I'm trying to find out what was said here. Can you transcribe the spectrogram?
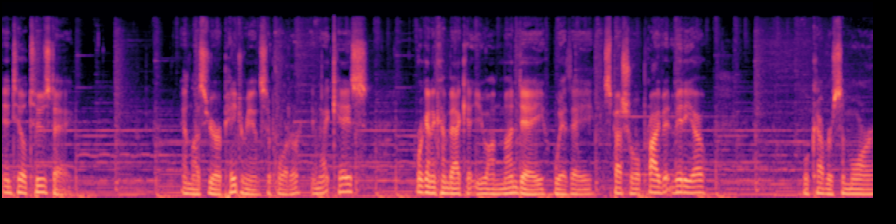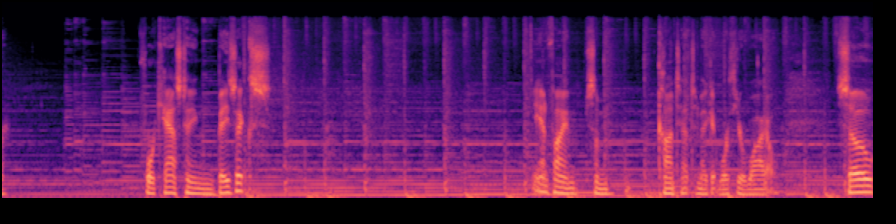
until Tuesday. Unless you're a Patreon supporter. In that case, we're going to come back at you on Monday with a special private video. We'll cover some more forecasting basics and find some content to make it worth your while. So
